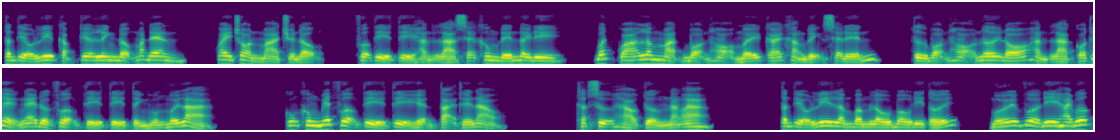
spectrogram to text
Tân Tiểu Ly cặp kia linh động mắt đen, quay tròn mà chuyển động, Phượng tỷ tỷ hẳn là sẽ không đến đây đi, bất quá lâm mặt bọn họ mấy cái khẳng định sẽ đến, từ bọn họ nơi đó hẳn là có thể nghe được Phượng tỷ tỷ tình huống mới là. Cũng không biết Phượng tỷ tỷ hiện tại thế nào. Thật sự hảo tưởng nàng A. Tân Tiểu Ly lầm bầm lầu bầu đi tới, mới vừa đi hai bước,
